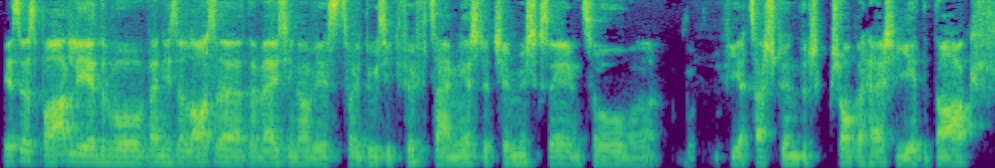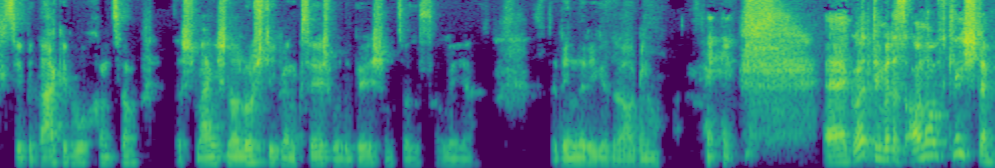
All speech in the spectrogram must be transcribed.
Ich habe so ein paar Lieder, wo, wenn ich sie lese, dann weiss ich noch, wie es 2015 im ersten Gym ist gesehen und so, wo du 14 Stunden geschoben hast, jeden Tag, sieben Tage in der Woche und so. Das ist manchmal noch lustig, wenn du siehst, wo du bist und so. Das soll ich äh, Erinnerungen tragen. Genau. äh, gut, tun wir das auch noch auf die Liste.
